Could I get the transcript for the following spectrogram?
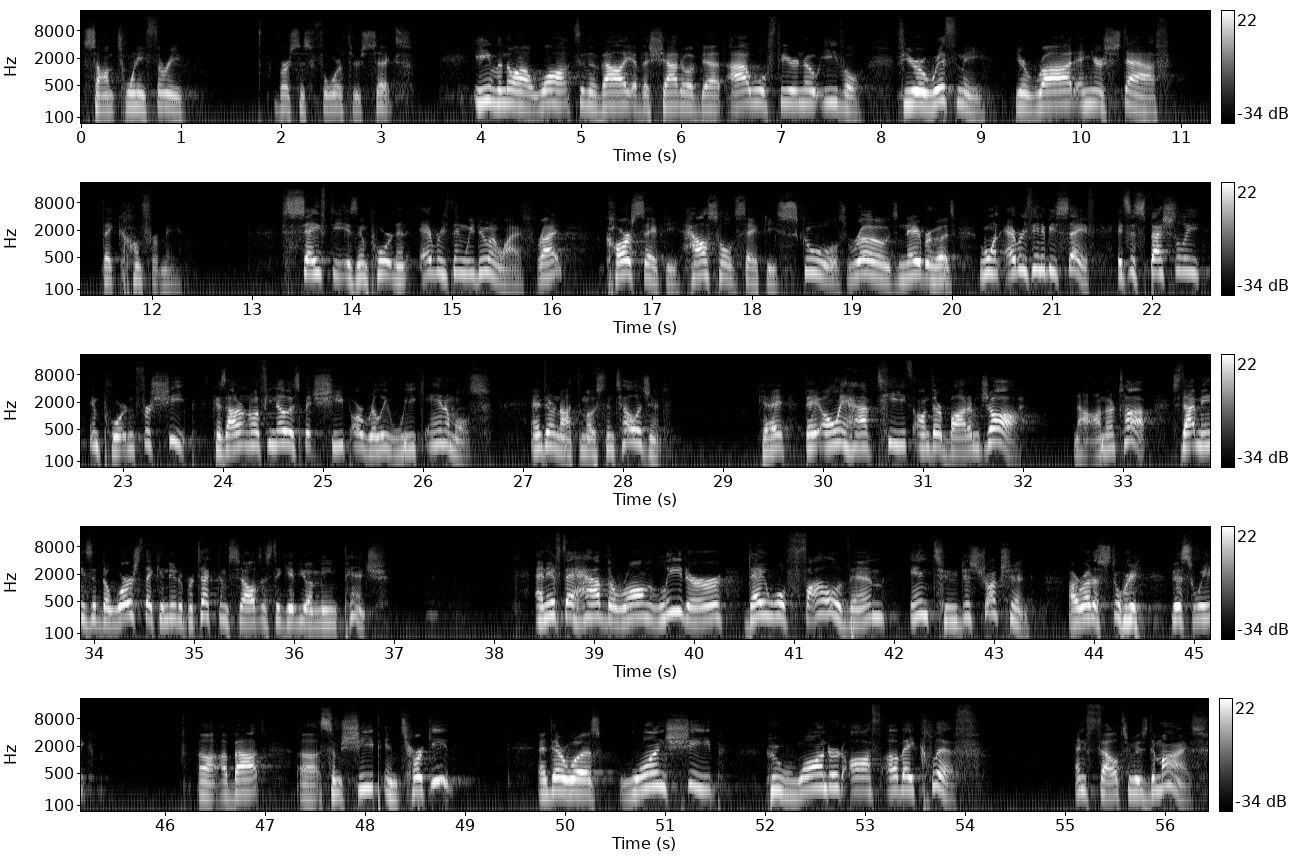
Psalm 23, verses 4 through 6. Even though I walk through the valley of the shadow of death, I will fear no evil. If you are with me, your rod and your staff, they comfort me. Safety is important in everything we do in life, right? Car safety, household safety, schools, roads, neighborhoods. We want everything to be safe. It's especially important for sheep, because I don't know if you know this, but sheep are really weak animals, and they're not the most intelligent. Okay? They only have teeth on their bottom jaw, not on their top. So that means that the worst they can do to protect themselves is to give you a mean pinch. And if they have the wrong leader, they will follow them into destruction. I read a story this week uh, about uh, some sheep in Turkey, and there was one sheep who wandered off of a cliff and fell to his demise.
